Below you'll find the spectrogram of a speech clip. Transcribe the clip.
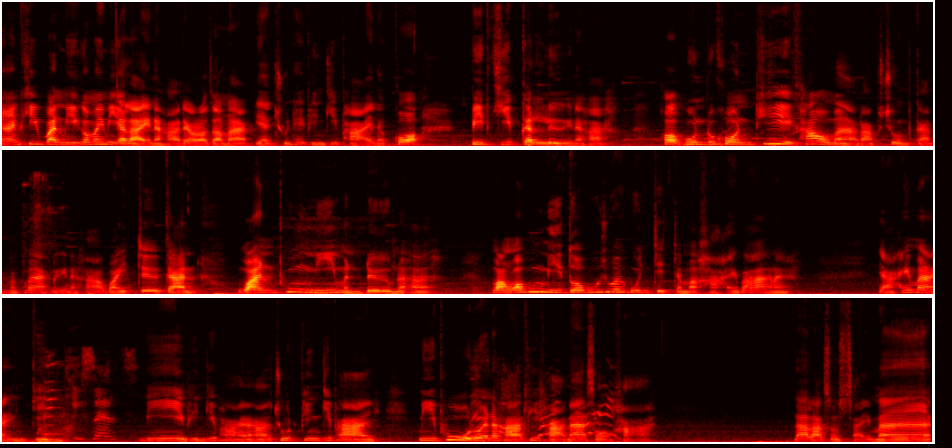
งั้นคลิปวันนี้ก็ไม่มีอะไรนะคะ เดี๋ยวเราจะมาเปลี่ยนชุดให้พิงกี้พายแล้วก็ปิดคลิปกันเลยนะคะ ขอบคุณทุกคนที่เข้ามารับชมกันมาก ๆเลยนะคะ ไว้เจอกันวันพรุ่งนี้เหมือนเดิมนะคะ หวังว่าพรุ่งนี้ตัวผู้ช่วยคูณจิตจะมาขายบ้างนะ อยากให้มาจริงๆ นี่พิงกี้พายนะคะ ชุดพิงกี้พาย มีผู้ด้วยนะคะที่ขาหน้าสองขา น่ารักสดใสมาก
